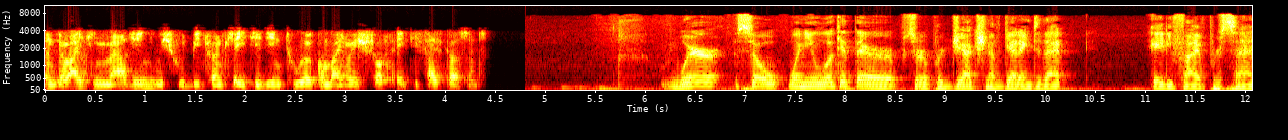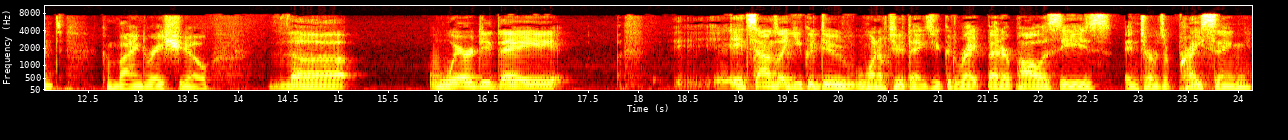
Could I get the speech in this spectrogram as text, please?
underwriting margin, which would be translated into a combined ratio of 85% where so when you look at their sort of projection of getting to that 85% combined ratio the where do they it sounds like you could do one of two things. You could write better policies in terms of pricing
